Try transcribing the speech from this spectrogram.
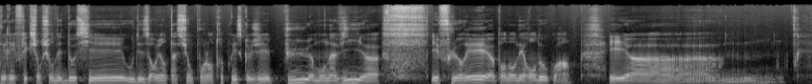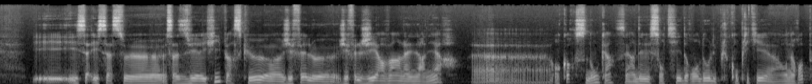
des, réflexions sur des dossiers ou des orientations pour l'entreprise que j'ai pu, à mon avis, effleurer pendant des randos. Quoi, hein. Et et, ça, se, vérifie parce que euh, j'ai fait, le, fait le GR20 l'année dernière, euh, en Corse donc, hein. c'est un des sentiers de rando les plus compliqués euh, en Europe.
